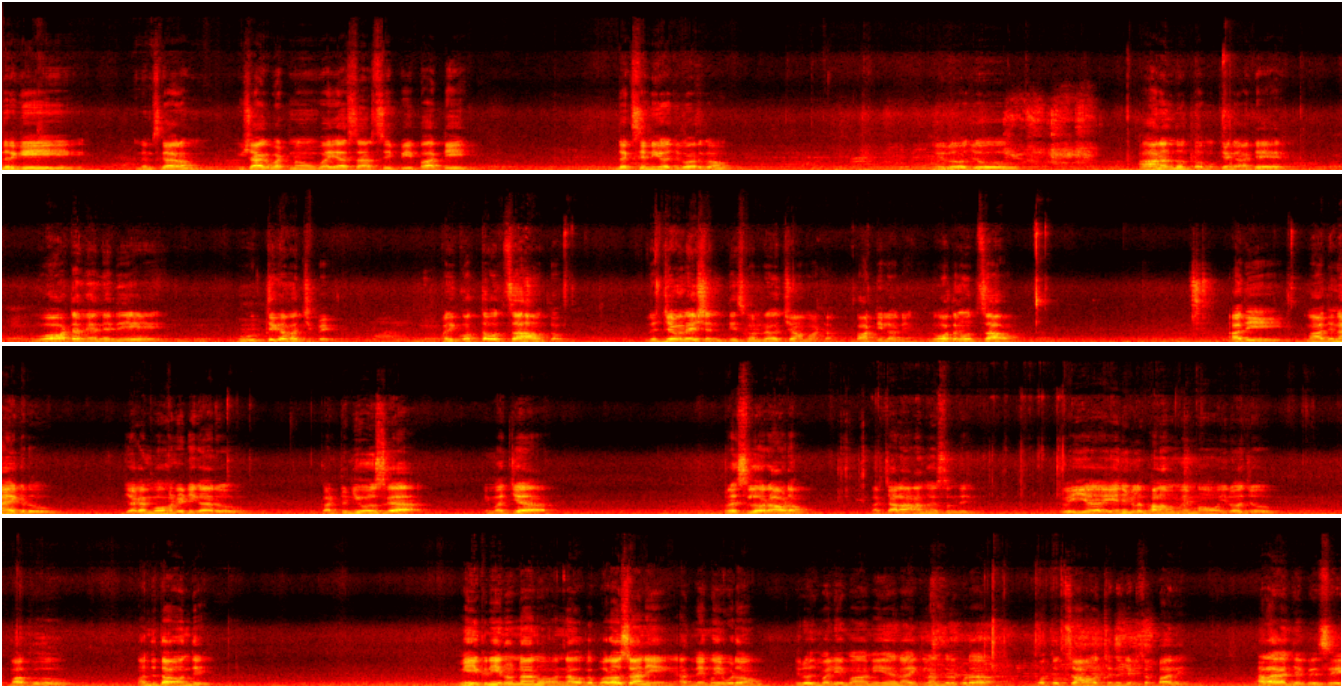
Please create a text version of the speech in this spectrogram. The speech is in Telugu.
అందరికీ నమస్కారం. విశాఖపట్నం వైఎస్ఆర్సిపి పార్టీ దక్షిణ నియోజకవర్గం. ఈరోజు ఆనందంతో ముఖ్యంగా అంటే ఓటమి అనేది పూర్తిగా మర్చిపోయి. మరి కొత్త ఉత్సాహంతో రిజర్వనేషన్ తీసుకొని వచ్చామన్నమాట పార్టీలోనే. నూతన ఉత్సాహం. అది మా అధినాయకుడు జగన్మోహన్ రెడ్డి గారు కంటిన్యూస్గా ఈ మధ్య ప్రెస్లో రావడం నాకు చాలా ఆనందం ఇస్తుంది వెయ్యి ఏనుగుల బలం మేము ఈరోజు మాకు అందుతా ఉంది. మీకు నేనున్నాను అన్న ఒక భరోసాని అతనేమో ఇవ్వడం ఈరోజు మళ్ళీ మా నీ నాయకులందరూ కూడా కొత్త ఉత్సాహం వచ్చిందని చెప్పి చెప్పాలి. అలాగని చెప్పేసి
